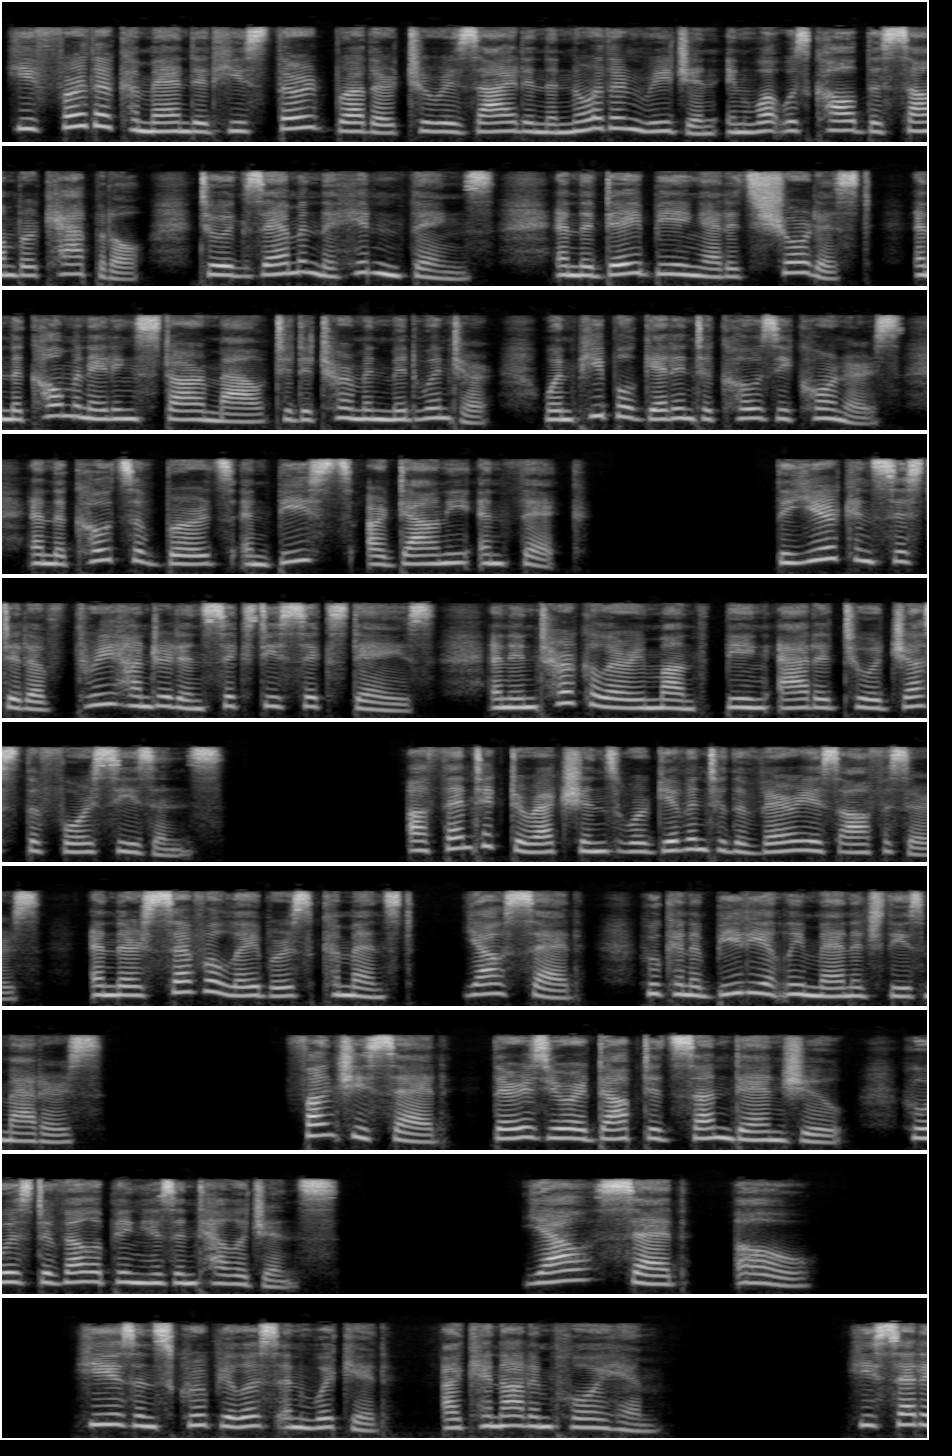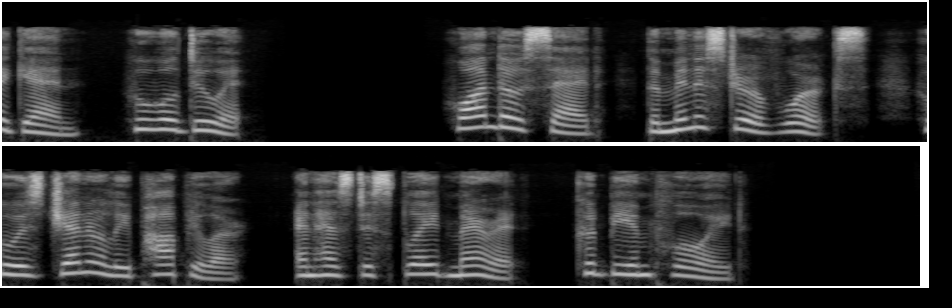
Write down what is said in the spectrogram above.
He further commanded his third brother to reside in the northern region in what was called the somber capital, to examine the hidden things, and the day being at its shortest, and the culminating star Mao to determine midwinter, when people get into cozy corners, and the coats of birds and beasts are downy and thick. The year consisted of 366 days, an intercalary month being added to adjust the four seasons. Authentic directions were given to the various officers, and their several labors commenced, Yao said, who can obediently manage these matters? Fengqi said, there is your adopted son Danzhu, who is developing his intelligence. Yao said, Oh. He is unscrupulous and wicked, I cannot employ him. He said again, Who will do it? Huandou said, The Minister of Works, who is generally popular, and has displayed merit, could be employed.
